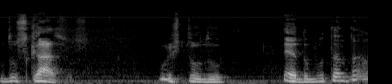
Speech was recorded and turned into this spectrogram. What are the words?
dos casos. O estudo é do Butantan,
